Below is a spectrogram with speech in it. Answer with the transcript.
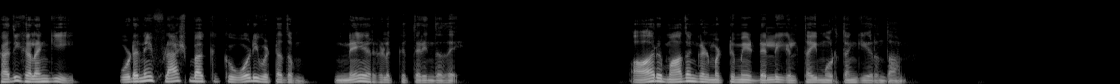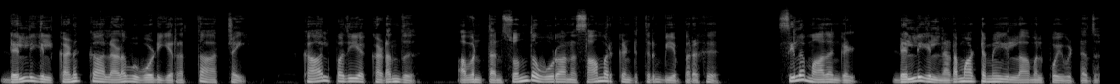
கதிகலங்கி உடனே பிளாஷ்பேக்குக்கு ஓடிவிட்டதும் நேயர்களுக்கு தெரிந்ததே. ஆறு மாதங்கள் மட்டுமே டெல்லியில் தைமூர் தங்கியிருந்தான். டெல்லியில் கணுக்கால் அளவு ஓடிய இரத்த ஆற்றை கால் பதிய கடந்து அவன் தன் சொந்த ஊரான சாமர்கண்ட் திரும்பிய பிறகு சில மாதங்கள் டெல்லியில் நடமாட்டமே இல்லாமல் போய்விட்டது.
